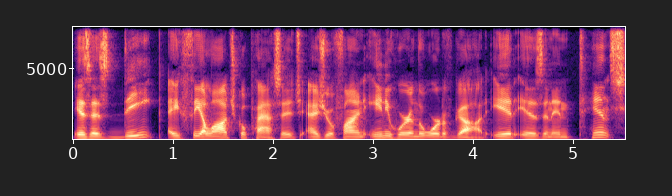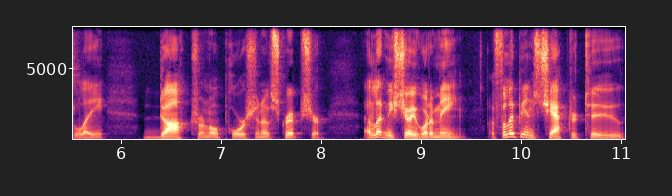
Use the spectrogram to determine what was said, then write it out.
is as deep a theological passage as you'll find anywhere in the Word of God. It is an intensely doctrinal portion of Scripture. Uh, let me show you what I mean. Philippians chapter 2,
